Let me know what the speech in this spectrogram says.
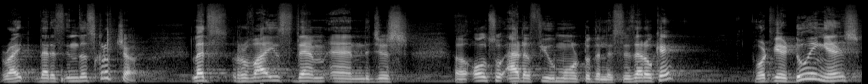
right? That is in the scripture. Let's revise them and just uh, also add a few more to the list. Is that okay? What we are doing is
